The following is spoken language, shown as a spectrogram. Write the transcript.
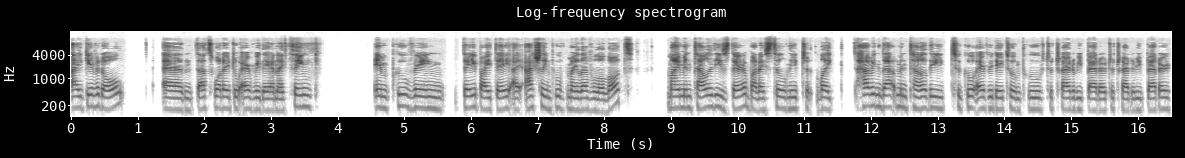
I give it all, and that's what I do every day. And I think improving day by day. I actually improved my level a lot. My mentality is there, but I still need to like having that mentality to go every day to improve, to try to be better, to try to be better,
